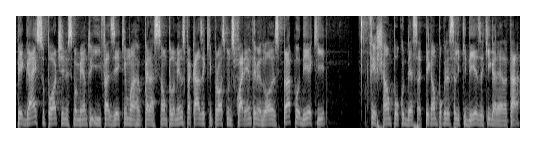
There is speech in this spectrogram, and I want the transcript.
pegar esse suporte nesse momento e fazer aqui uma recuperação, pelo menos para casa aqui próximo dos 40 mil dólares, para poder aqui fechar um pouco dessa, pegar um pouco dessa liquidez aqui, galera, tá?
